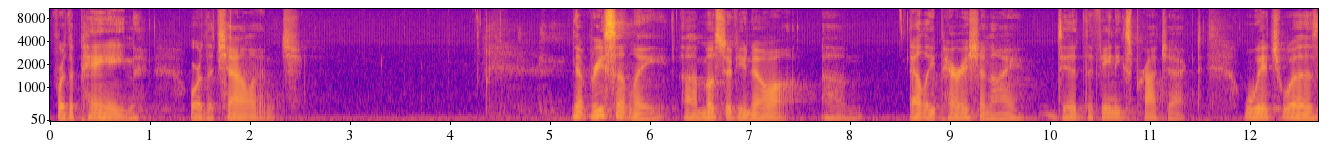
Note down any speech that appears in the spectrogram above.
for the pain or the challenge. Now, recently, uh, most of you know um, Ellie Parrish and I did the Phoenix Project, which was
